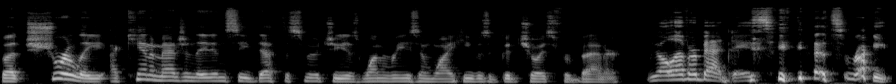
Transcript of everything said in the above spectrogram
But surely, I can't imagine they didn't see Death to Smoochy as one reason why he was a good choice for Banner. We all have our bad days. That's right.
